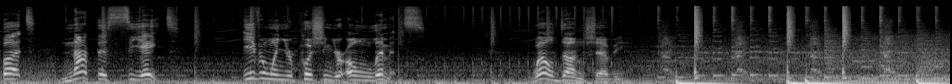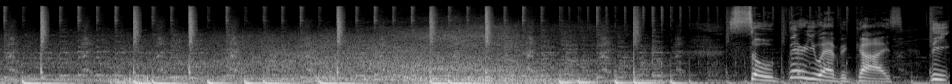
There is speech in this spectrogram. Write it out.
But not this C8, even when you're pushing your own limits. Well done, Chevy. So there you have it, guys the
